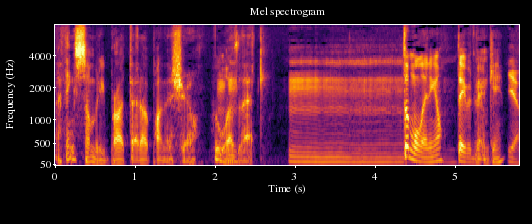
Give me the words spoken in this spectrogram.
I think somebody brought that up on the show. Who was mm-hmm. that? Mm-hmm. The millennial, David Van Camp. Yeah.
